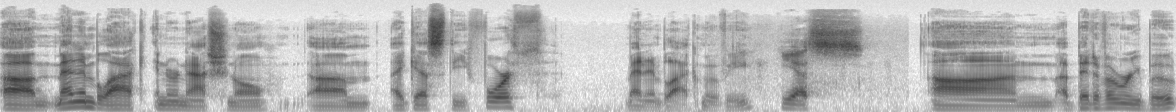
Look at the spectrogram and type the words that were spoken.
um, Men in Black International, um, I guess the fourth Men in Black movie, Yes. um, a bit of a reboot,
